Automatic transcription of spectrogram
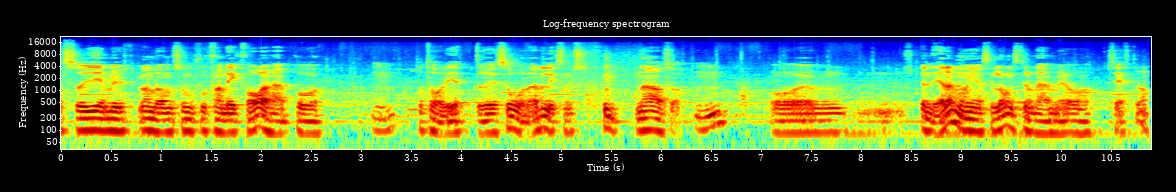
Och så ger jag mig ut bland de som fortfarande är kvar här på, på torget och är sårade liksom. Skjutna och så. Och eh, spenderar nog en ganska lång stund här med att se efter dem.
